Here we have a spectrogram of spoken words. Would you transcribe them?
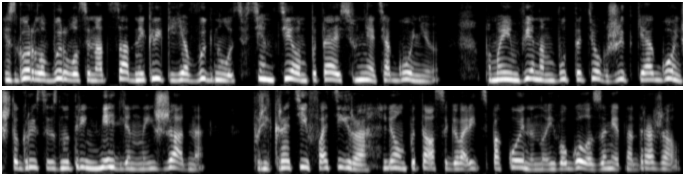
Из горла вырвался надсадный крик, и я выгнулась всем телом, пытаясь унять агонию. По моим венам будто тек жидкий огонь, что грыз изнутри медленно и жадно. «Прекрати, Фатира!» Леон пытался говорить спокойно, но его голос заметно дрожал.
